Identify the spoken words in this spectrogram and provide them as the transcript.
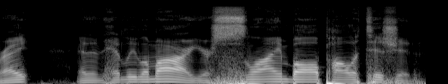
right? And then Hedley Lamar, your slimeball politician.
